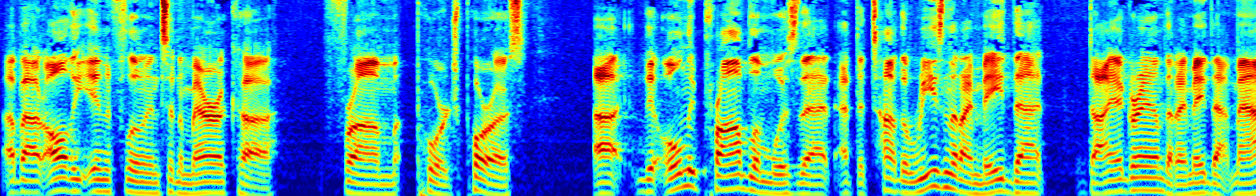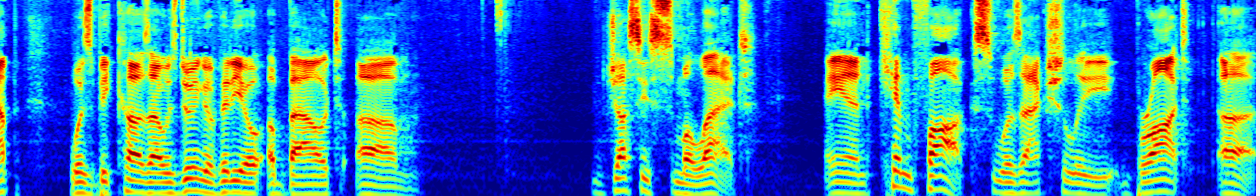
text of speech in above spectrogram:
about all the influence in America from Porge Poros. Uh, the only problem was that at the time, the reason that I made that diagram, that I made that map, was because I was doing a video about um, Jussie Smollett, and Kim Foxx was actually brought. Uh,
